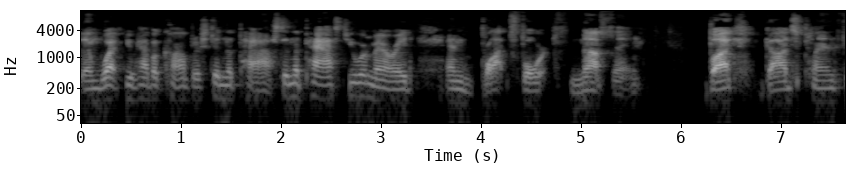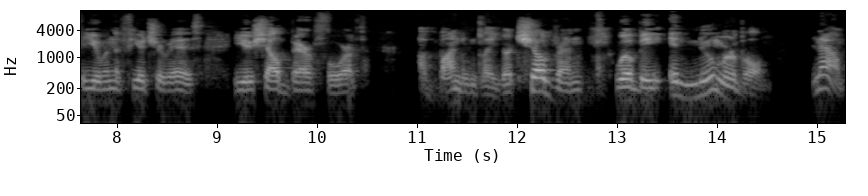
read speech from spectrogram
than what you have accomplished in the past. In the past, you were married and brought forth nothing. But God's plan for you in the future is you shall bear forth abundantly. Your children will be innumerable. Now,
